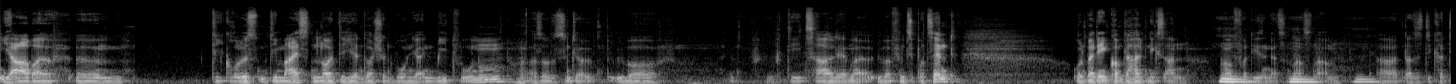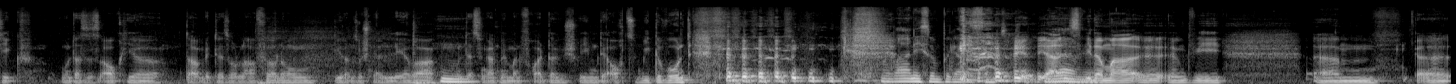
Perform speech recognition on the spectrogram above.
ja, aber ähm, die größten, die meisten Leute hier in Deutschland wohnen ja in Mietwohnungen. Also das sind ja über die Zahl der immer über 50 Prozent. Und bei denen kommt da halt nichts an hm. von diesen ganzen Maßnahmen. Hm. Äh, das ist die Kritik. Und das ist auch hier da mit der Solarförderung, die dann so schnell leer war. Mhm. Und deswegen hat mir mein Freund da geschrieben, der auch zur Miete wohnt. war nicht so begeistert. ja, ja, ist ja. wieder mal äh, irgendwie ähm, äh,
